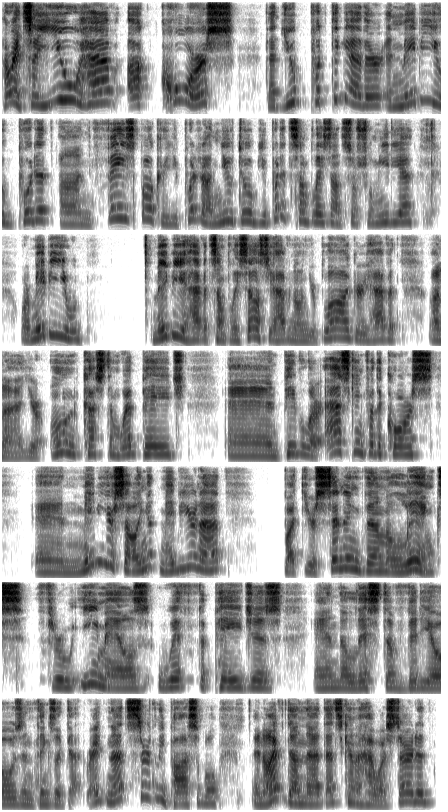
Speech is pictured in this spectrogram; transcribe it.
All right, so you have a course that you put together and maybe you put it on Facebook or you put it on YouTube, you put it someplace on social media, or maybe you maybe you have it someplace else, you have it on your blog or you have it on a, your own custom web page and people are asking for the course and maybe you're selling it, maybe you're not but you're sending them links through emails with the pages and the list of videos and things like that right? And that's certainly possible and I've done that. That's kind of how I started.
